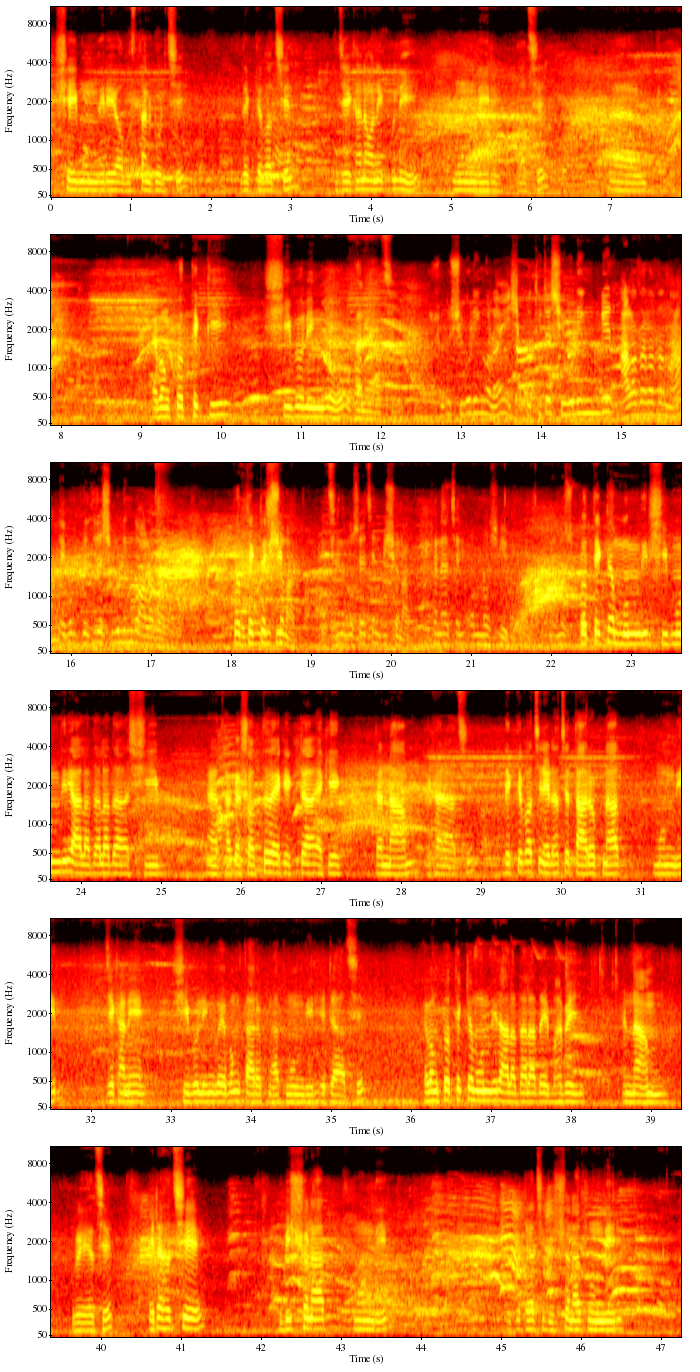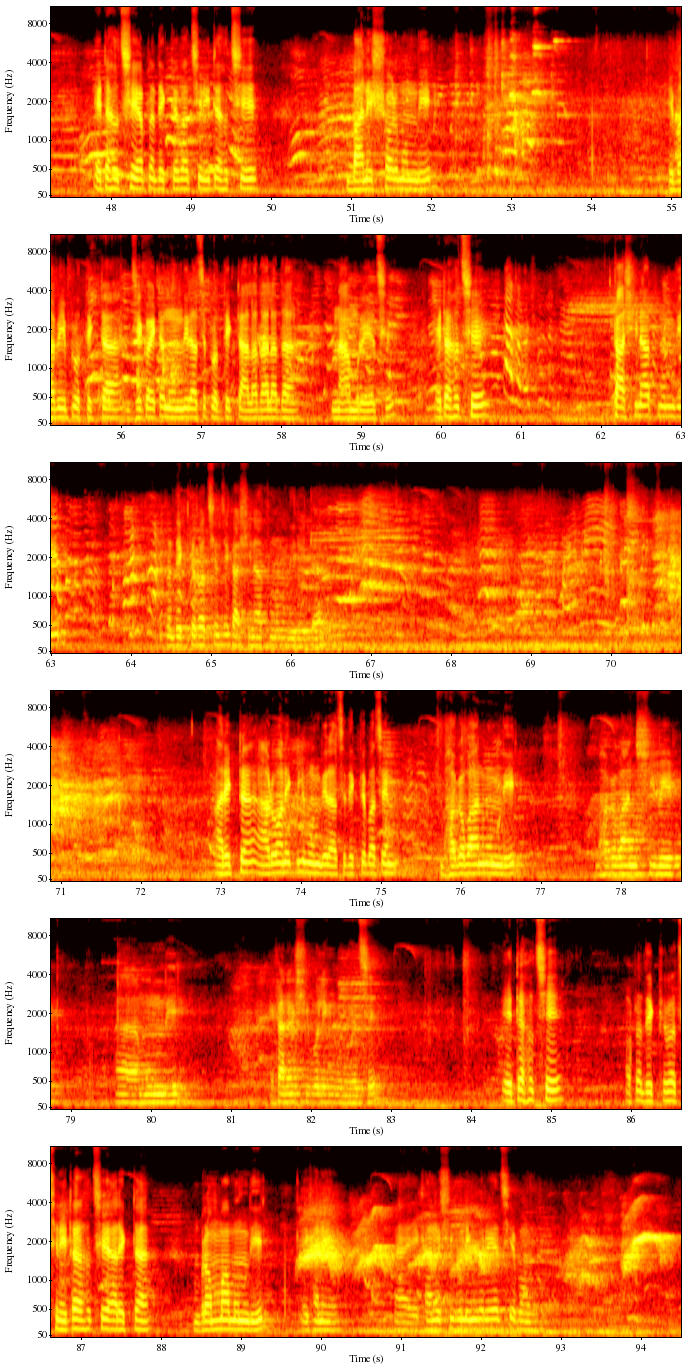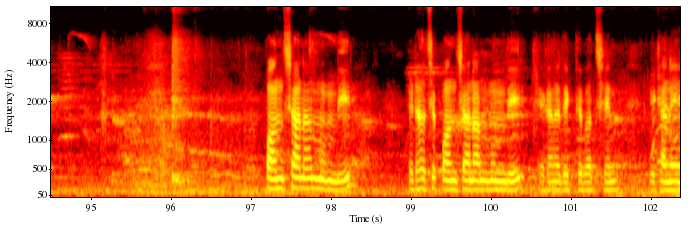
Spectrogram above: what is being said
সেই মন্দিরে অবস্থান করছি। দেখতে পাচ্ছেন যে এখানে অনেকগুলি মন্দির আছে। এবং প্রত্যেকটি শিবলিঙ্গ ওখানে আছে। শুধু শিবলিঙ্গ নয় প্রতিটা শিবলিঙ্গের আলাদা আলাদা নাম এবং প্রতিটা শিবলিঙ্গ আলাদা আলাদা। প্রত্যেকটা শিবনাথ এখানে বসে আছেন বিশ্বনাথ এখানে আছেন অন্য শিব। প্রত্যেকটা মন্দির শিব মন্দিরে আলাদা আলাদা শিব থাকা সত্ত্বেও এক একটা এক একটা নাম এখানে আছে। দেখতে পাচ্ছেন, এটা হচ্ছে তারকনাথ মন্দির, যেখানে শিবলিঙ্গ এবং তারকনাথ মন্দির এটা আছে। এবং প্রত্যেকটা মন্দির আলাদা আলাদা এভাবেই নাম রয়েছে। এটা হচ্ছে বিশ্বনাথ মন্দির। এটা হচ্ছে বিশ্বনাথ মন্দির। এটা হচ্ছে, আপনারা দেখতে পাচ্ছেন, এটা হচ্ছে বানেশ্বর মন্দির। এভাবেই প্রত্যেকটা, যে কয়টা মন্দির আছে প্রত্যেকটা আলাদা আলাদা নাম রয়েছে। এটা হচ্ছে কাশীনাথ মন্দির। আপনারা দেখতে পাচ্ছেন যে কাশীনাথ মন্দির এটা। আরেকটা আরও অনেকগুলি মন্দির আছে, দেখতে পাচ্ছেন ভগবান মন্দির, ভগবান শিবের মন্দির। এখানে শিবলিঙ্গ রয়েছে। এটা হচ্ছে আপনারা দেখতে পাচ্ছেন এটা হচ্ছে আরেকটা ব্রহ্মা মন্দির। এখানে আহ, এখানেও শিবলিঙ্গ রয়েছে এবং পঞ্চানন মন্দির। এটা হচ্ছে পঞ্চানন মন্দির এখানে দেখতে পাচ্ছেন। এখানে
